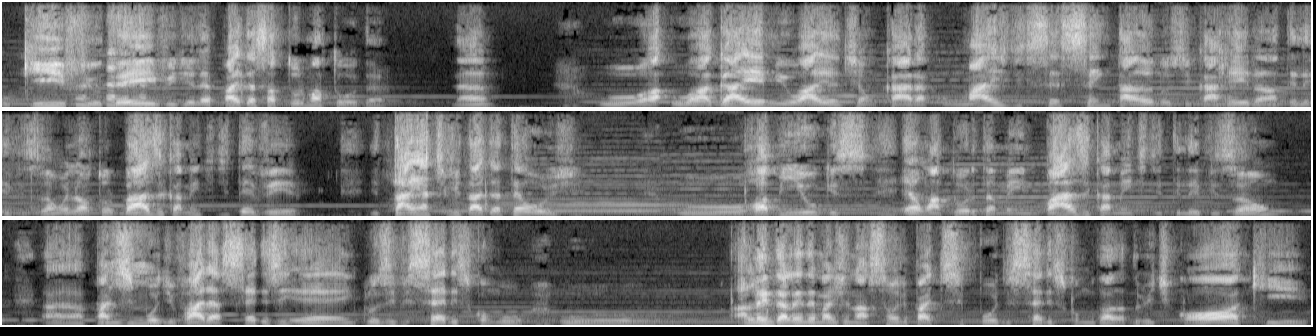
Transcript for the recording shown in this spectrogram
o Keith, o David, ele é pai dessa turma toda, né? O, o H.M. Wyant é um cara com mais de 60 anos de carreira na televisão. Ele é um ator basicamente de TV. E está em atividade até hoje. O Robin Hughes é um ator também basicamente de televisão. Uh, participou uhum. de várias séries, é, inclusive séries como o além da Além da Imaginação, ele participou de séries como da do Hitchcock.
